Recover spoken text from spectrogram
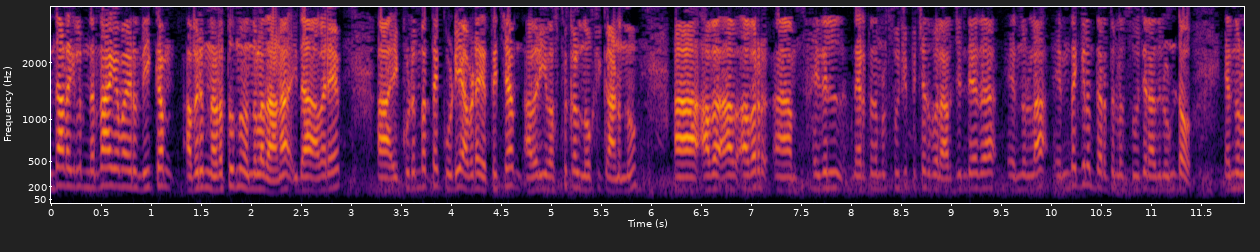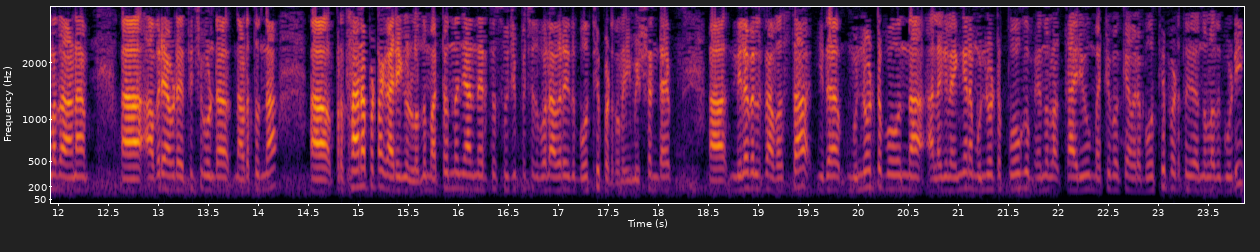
എന്താണെങ്കിലും നിർണായകമായ ഒരു നീക്കം അവരും നടത്തുന്നു എന്നുള്ളതാണ്. ഇത് അവരെ ഈ കുടുംബത്തെ കൂടി അവിടെ എത്തിച്ച് അവർ ഈ വസ്തുക്കൾ നോക്കിക്കാണുന്നു അവർ ഇതിൽ നേരത്തെ നമ്മൾ സൂചിപ്പിച്ചതുപോലെ അർജുന്റേത് എന്നുള്ള എന്തെങ്കിലും തരത്തിലുള്ള സൂചന അതിലുണ്ടോ എന്നുള്ളതാണ് അവരെ അവിടെ എത്തിച്ചുകൊണ്ട് നടത്തുന്ന പ്രധാനപ്പെട്ട കാര്യങ്ങളൊന്നും മറ്റൊന്ന് ഞാൻ നേരത്തെ സൂചിപ്പിച്ചതുപോലെ അവരെ ഇത് ബോധ്യപ്പെടുത്തണം. ഈ മിഷന്റെ നിലവിലത്തെ അവസ്ഥ ഇത് മുന്നോട്ട് പോകുന്ന അല്ലെങ്കിൽ എങ്ങനെ മുന്നോട്ട് പോകും എന്നുള്ള കാര്യവും മറ്റുമൊക്കെ അവരെ ബോധ്യപ്പെടുത്തുക എന്നുള്ളത് കൂടി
